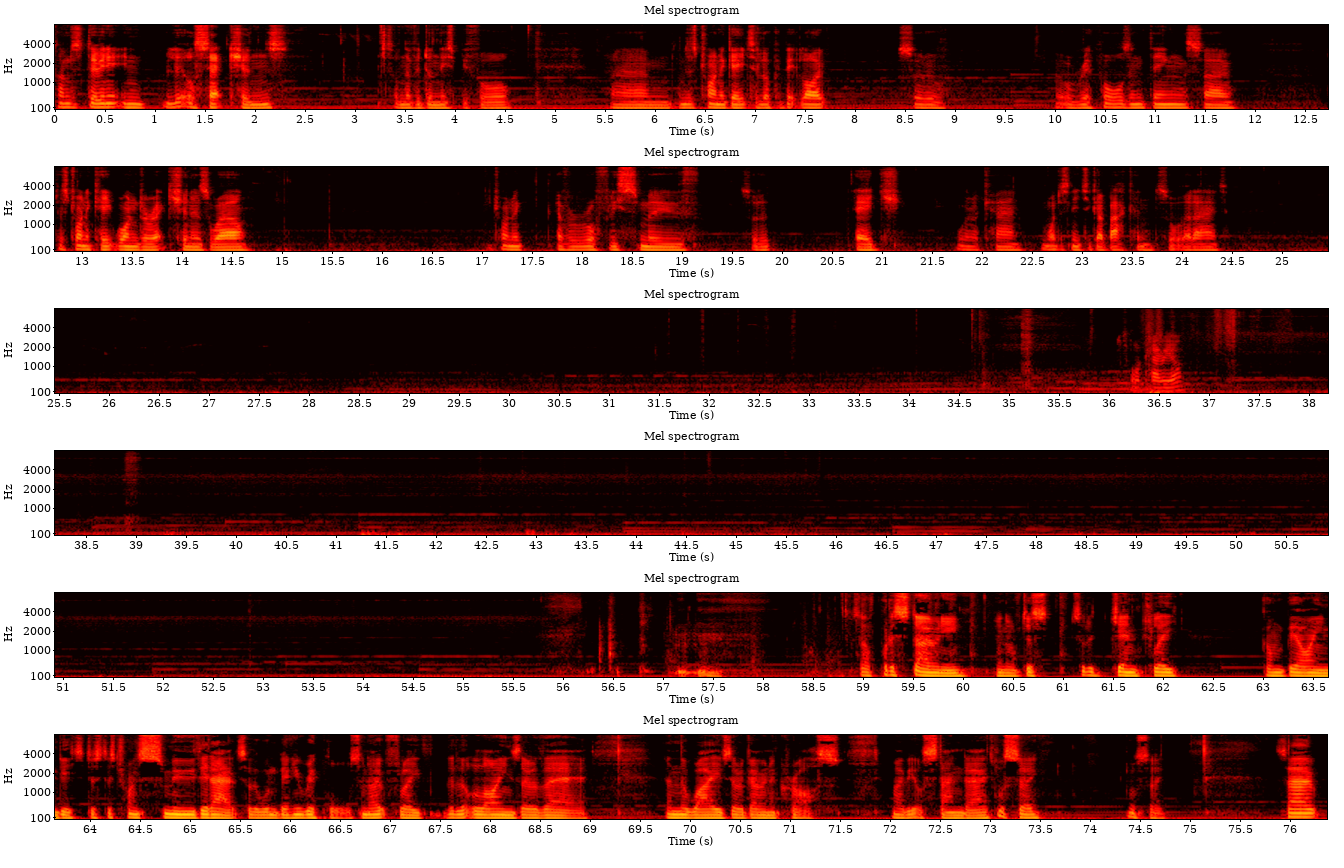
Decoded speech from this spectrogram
So I'm just doing it in little sections. So I've never done this before. Um, I'm just trying to get it to look a bit like sort of little ripples and things. So just trying to keep one direction as well. I'm trying to have a roughly smooth sort of edge where I can. I might just need to go back and sort that out. I'll carry on. so I've put a stone in and I've just sort of gently gone behind it just to try and smooth it out so there wouldn't be any ripples. And hopefully the little lines that are there and the waves that are going across maybe it'll stand out. We'll see. We'll see. So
